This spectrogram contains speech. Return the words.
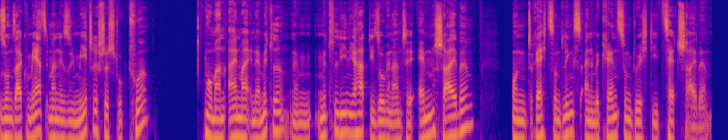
So ein Sarkomer ist immer eine symmetrische Struktur, wo man einmal in der Mitte eine Mittellinie hat, die sogenannte M-Scheibe, und rechts und links eine Begrenzung durch die Z-Scheibe.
